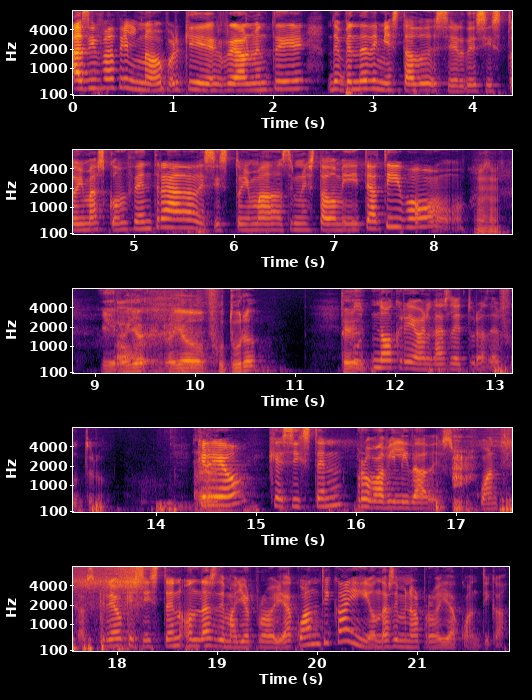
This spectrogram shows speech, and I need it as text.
Así fácil no, porque realmente depende de mi estado de ser, de si estoy más concentrada, de si estoy más en un estado meditativo. Ujú. ¿Y rollo, rollo futuro? Te- No creo en las lecturas del futuro. Creo que existen probabilidades cuánticas. Creo que existen ondas de mayor probabilidad cuántica y ondas de menor probabilidad cuántica.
